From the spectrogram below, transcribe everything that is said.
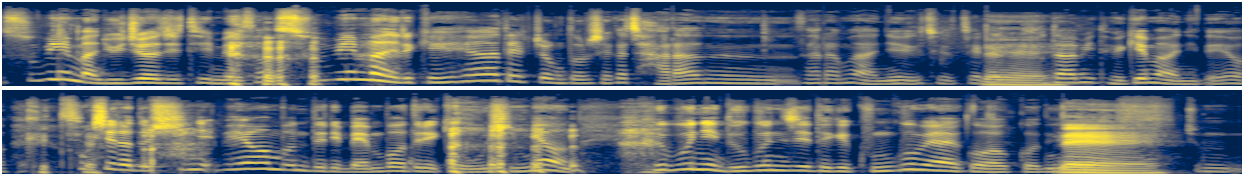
수비만 유저지 팀에서 수비만 이렇게 해야 될 정도로 제가 잘하는 사람은 아니에요. 제- 제가 네. 부담이 되게 많이 돼요. 그렇죠. 혹시라도 신입 회원분들이 멤버들이 이렇게 오시면 그분이 누군지 되게 궁금해할 것 같거든요. 네. 좀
